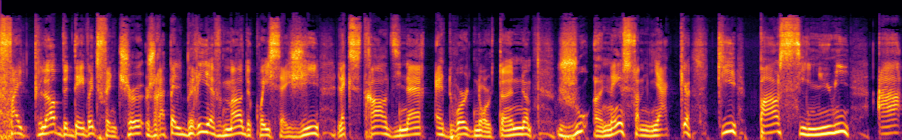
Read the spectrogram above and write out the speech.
Fight Club de David Fincher. Je rappelle brièvement de quoi il s'agit. L'extraordinaire Edward Norton joue un insomniaque qui passe ses nuits à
